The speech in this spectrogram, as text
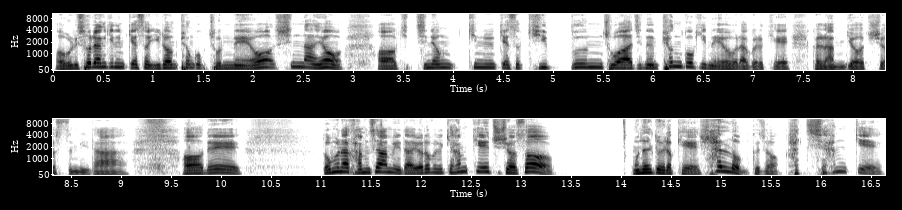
어, 우리 소량기님께서 이런 편곡 좋네요. 신나요. 어, 진영기님께서 기분 좋아지는 편곡이네요라고 이렇게 글 남겨주셨습니다. 어, 네. 너무나 감사합니다. 여러분 이렇게 함께 해주셔서 오늘도 이렇게 샬롬, 그죠? 같이 함께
